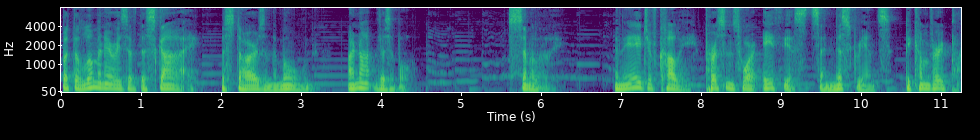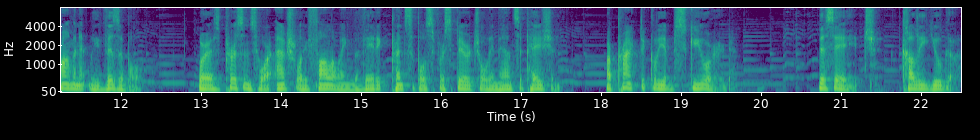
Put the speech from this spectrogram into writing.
But the luminaries of the sky, the stars and the moon, are not visible. Similarly, in the age of Kali, persons who are atheists and miscreants become very prominently visible, whereas persons who are actually following the Vedic principles for spiritual emancipation are practically obscured. This age, Kali Yuga,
